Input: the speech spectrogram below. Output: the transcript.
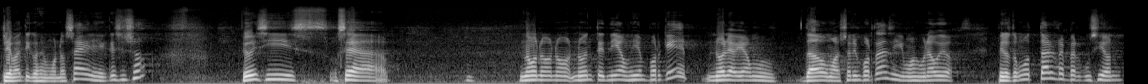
climáticos en Buenos Aires, qué sé yo. Pero decís, o sea, no, no, no, no entendíamos bien por qué, no le habíamos dado mayor importancia, dijimos un audio pero tomó tal repercusión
